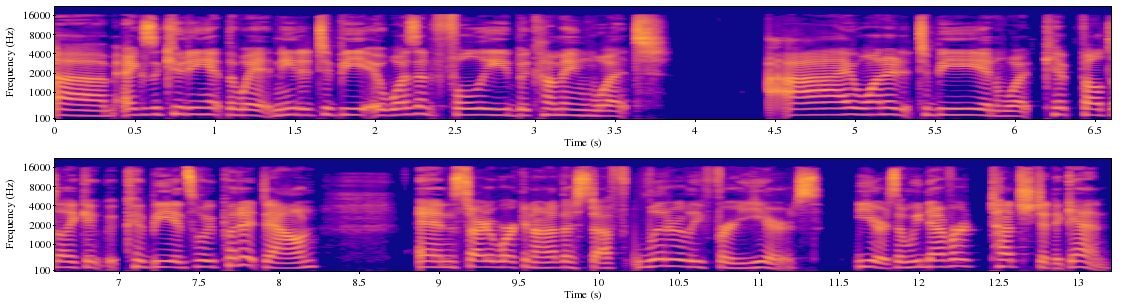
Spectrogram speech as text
um executing it the way it needed to be. It wasn't fully becoming what I wanted it to be and what Kip felt like it could be. And so we put it down and started working on other stuff literally for years, years. And we never touched it again.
